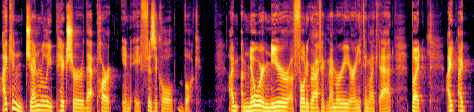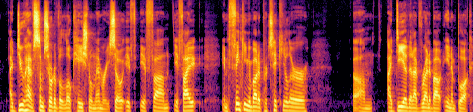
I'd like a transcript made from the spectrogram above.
i can generally picture that part in a physical book I'm, I'm nowhere near a photographic memory or anything like that, but I, I, I do have some sort of a locational memory. So if, if, um, if I am thinking about a particular um, idea that I've read about in a book,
